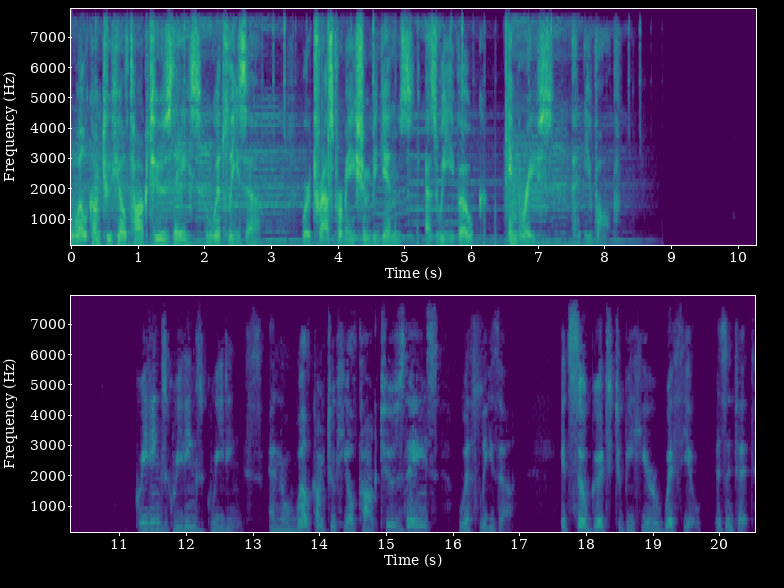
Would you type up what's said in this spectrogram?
Welcome to Heal Talk Tuesdays with Lisa, where transformation begins as we evoke, embrace, and evolve. Greetings, greetings, greetings, and welcome to Heal Talk Tuesdays with Lisa. It's so good to be here with you, isn't it?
